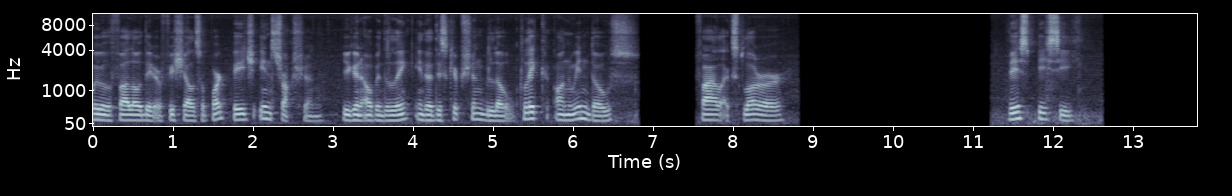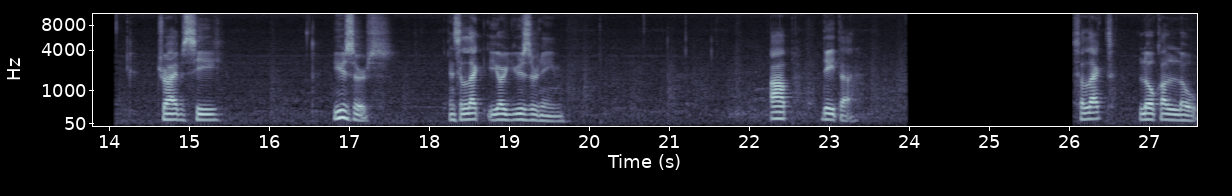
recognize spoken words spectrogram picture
We will follow the official support page instruction. You can open the link in the description below. Click on Windows, File Explorer, this PC, Drive C, Users, and select your username. App Data. Select LocalLow.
